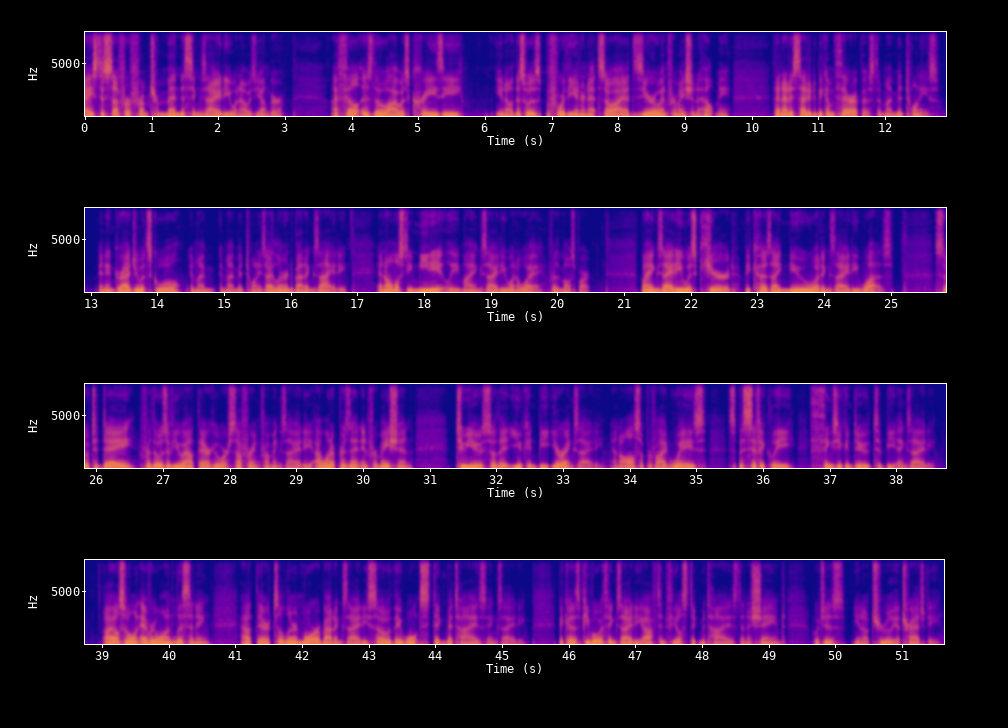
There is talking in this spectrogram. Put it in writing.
I used to suffer from tremendous anxiety when I was younger. I felt as though I was crazy. You know, this was before the internet, so I had zero information to help me. Then I decided to become a therapist in my mid 20s. And in graduate school in my in my mid 20s, I learned about anxiety. And almost immediately my anxiety went away for the most part. My anxiety was cured because I knew what anxiety was. So today, for those of you out there who are suffering from anxiety, I want to present information to you so that you can beat your anxiety. And I'll also provide ways, specifically, things you can do to beat anxiety. I also want everyone listening out there to learn more about anxiety so they won't stigmatize anxiety. Because people with anxiety often feel stigmatized and ashamed, which is, you know, truly a tragedy.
